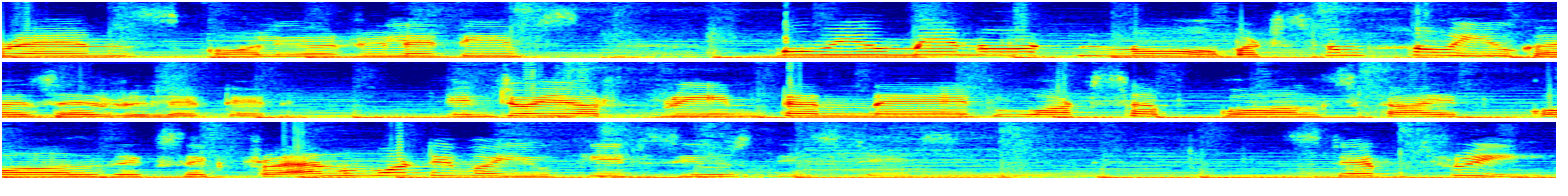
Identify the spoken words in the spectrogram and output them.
friends, call your relatives whom you may not know, but somehow you guys are related. Enjoy your free internet, WhatsApp calls, Skype calls, etc., and whatever you kids use these days. Step 3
